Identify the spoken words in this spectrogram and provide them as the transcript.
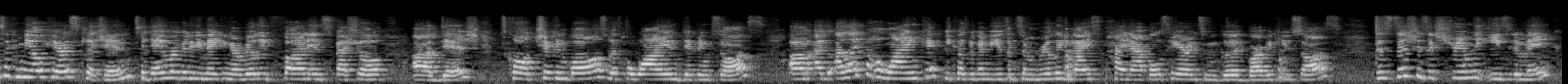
to Camille Cares Kitchen. Today we're going to be making a really fun and special uh, dish. It's called chicken balls with Hawaiian dipping sauce. Um, I, I, like the Hawaiian kick because we're going to be using some really nice pineapples here and some good barbecue sauce. This dish is extremely easy to make.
